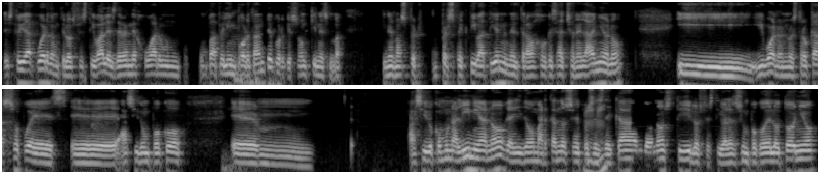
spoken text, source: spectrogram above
Estoy de acuerdo en que los festivales deben de jugar un, papel importante porque son quienes más, quienes más perspectiva tienen del trabajo que se ha hecho en el año, ¿no? Y, bueno, en nuestro caso, pues eh, ha sido un poco... Em, ha sido como una línea, ¿no? Que ha ido marcándose pues, desde Cannes, Donosti, los festivales así un poco del otoño,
